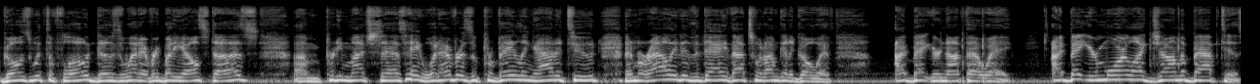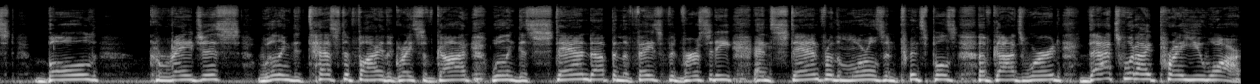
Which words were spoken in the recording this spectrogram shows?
goes with the flow, does what everybody else does, um, pretty much says, hey, whatever is the prevailing attitude and morality of the day, that's what I'm going to go with. I bet you're not that way. I bet you're more like John the Baptist, bold, courageous, willing to testify the grace of God, willing to stand up in the face of adversity and stand for the morals and principles of God's word. That's what I pray you are.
